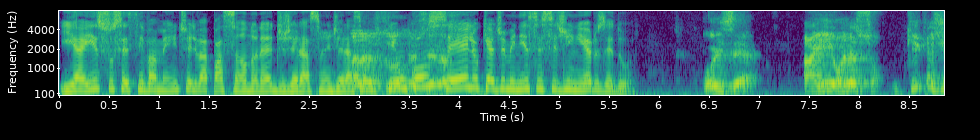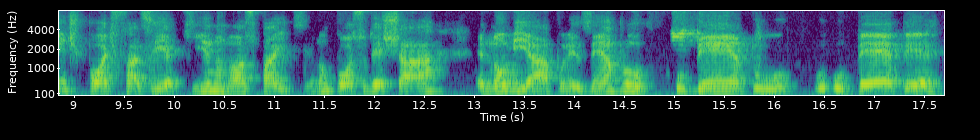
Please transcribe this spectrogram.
E aí, sucessivamente, ele vai passando né, de geração em geração. Tem um conselho que administra esse dinheiro, Edu. Pois é. Aí, olha só, o que, que a gente pode fazer aqui no nosso país? Eu não posso deixar é, nomear, por exemplo, o Bento, o, o Pepe,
